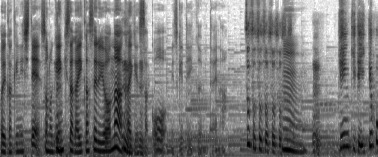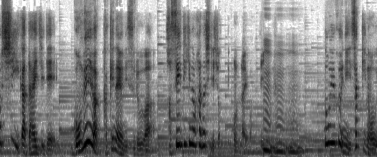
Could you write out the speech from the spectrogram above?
問いかけにしてその元気さが活かせるようなうん。解決策を見つけていくみたいな。そうそうそうそうそうそうそう、うん。うん、元気でいてほしいが大事で、ご迷惑かけないようにするは、派生的な話でしょって、本来はっていう。うんうん。そういうふうに、さっきの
